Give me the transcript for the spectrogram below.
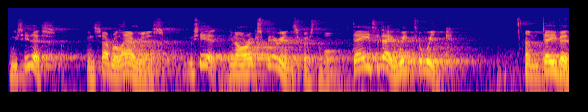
We see this in several areas. We see it in our experience, first of all, day to day, week to week. Um, David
